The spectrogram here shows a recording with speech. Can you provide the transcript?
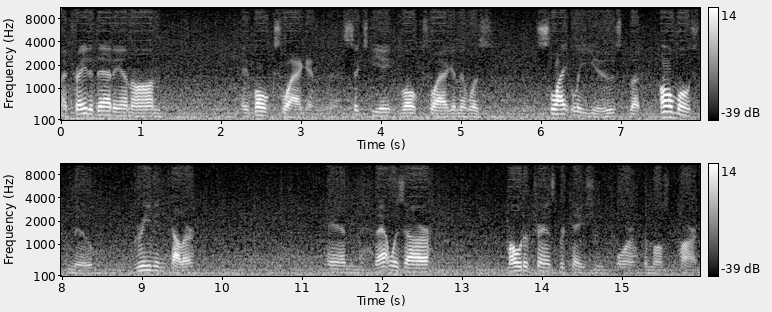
I traded that in on a Volkswagen, a 68 Volkswagen that was slightly used, but almost new, green in color. And that was our mode of transportation for the most part.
